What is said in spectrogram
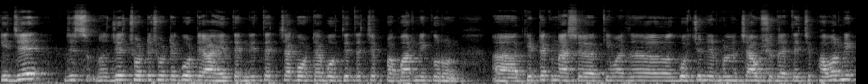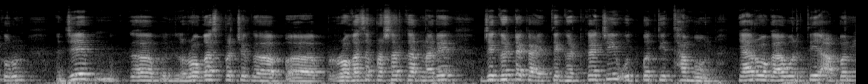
की की जे जे जे छोटे छोटे गोटे आहेत त्यांनी त्याच्या गोठ्याभोवती त्याची फवारणी करून कीटकनाशक किंवा गोची निर्मूलनाची औषधं आहेत त्याची फवारणी करून जे रोगास प्रच रोगाचा प्रसार करणारे जे घटक आहेत ते घटकाची उत्पत्ती थांबवून या रोगावरती आपण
